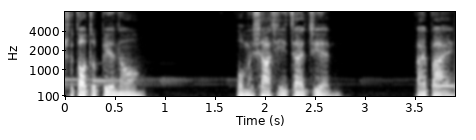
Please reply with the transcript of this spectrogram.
就到这边哦，我们下期再见，拜拜。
